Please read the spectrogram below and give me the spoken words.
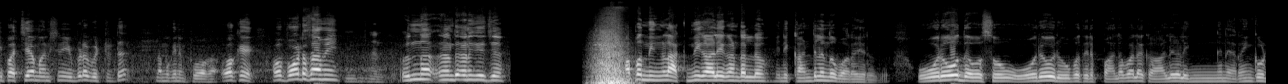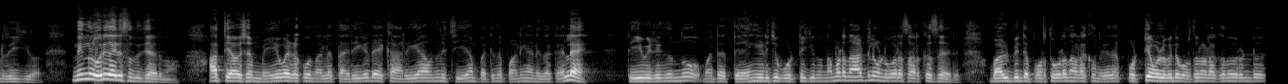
ഈ പച്ചയ മനുഷ്യനെ ഇവിടെ വിട്ടിട്ട് നമുക്കിനി പോകാം. ഓക്കെ അപ്പോൾ പോട്ടെ സ്വാമി. ഒന്ന് അനുഗ്രഹിച്ച് അപ്പം നിങ്ങൾ അഗ്നികാളി കണ്ടല്ലോ? ഇനി കണ്ടില്ലെന്ന് പറയരുത്. ഓരോ ദിവസവും ഓരോ രൂപത്തിൽ പല പല കാളുകൾ ഇങ്ങനെ ഇറങ്ങിക്കൊണ്ടിരിക്കുക നിങ്ങൾ ഒരു കാര്യം ശ്രദ്ധിച്ചായിരുന്നോ? അത്യാവശ്യം മെയ് വഴക്കവും നല്ല തരികിടയൊക്കെ അറിയാവുന്നതിന് ചെയ്യാൻ പറ്റുന്ന പണിയാണ് ഇതൊക്കെ അല്ലേ? തീ വിഴുങ്ങുന്നു മറ്റേ തേങ്ങ ഇടിച്ച് പൊട്ടിക്കുന്നു. നമ്മുടെ നാട്ടിലുണ്ട് കുറേ സർക്കസുകാർ ബൾബിന്റെ പുറത്തുകൂടെ നടക്കുന്നു. ഏതാ പൊട്ടിയ ബൾബിന്റെ പുറത്തുകൂടെ നടക്കുന്നവരുണ്ട്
